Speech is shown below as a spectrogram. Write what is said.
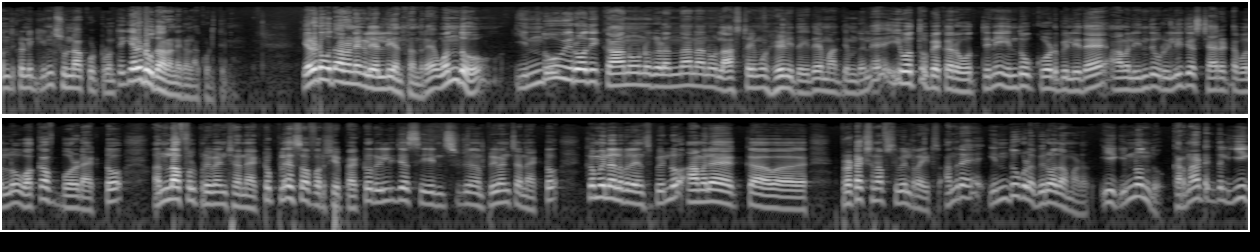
ಒಂದು ಕಣ್ಣಿಗೆ ಹಿಂಗೆ ಸುಣ್ಣ ಕೊಟ್ಟರು ಅಂತ ಎರಡು ಉದಾಹರಣೆಗಳನ್ನ ಕೊಡ್ತೀನಿ. ಎರಡು ಉದಾಹರಣೆಗಳು ಎಲ್ಲಿ ಅಂತಂದರೆ, ಒಂದು ಹಿಂದೂ ವಿರೋಧಿ ಕಾನೂನುಗಳನ್ನು ನಾನು ಲಾಸ್ಟ್ ಟೈಮು ಹೇಳಿದ್ದೆ, ಇದೇ ಮಾಧ್ಯಮದಲ್ಲಿ. ಇವತ್ತು ಬೇಕಾದ್ರೆ ಓದ್ತೀನಿ. ಹಿಂದೂ ಕೋಡ್ ಬಿಲ್ ಇದೆ. ಆಮೇಲೆ Hindu religious charitable Waqf board act unlawful prevention act place of worship act religious institution prevention act communal violence bill ಆಮೇಲೆ ಕ ಪ್ರೊಟೆಕ್ಷನ್ ಆಫ್ ಸಿವಿಲ್ ರೈಟ್ಸ್ ಅಂದರೆ ಹಿಂದೂಗಳ ವಿರೋಧ ಮಾಡೋದು. ಈಗ ಇನ್ನೊಂದು, ಕರ್ನಾಟಕದಲ್ಲಿ ಈಗ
